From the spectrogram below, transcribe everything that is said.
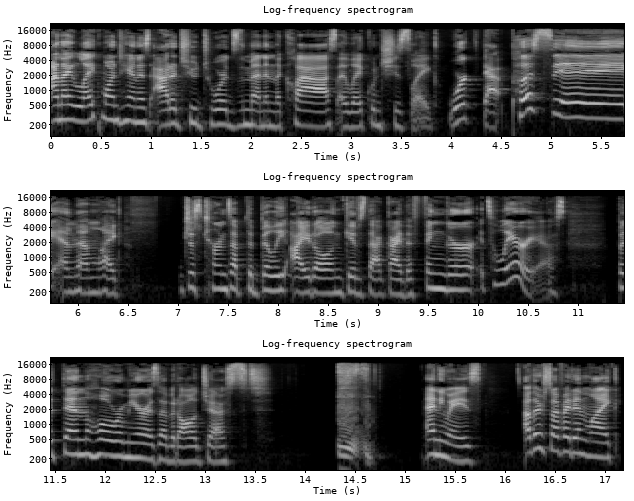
And I like Montana's attitude towards the men in the class. I like when she's like, work that pussy, and then like just turns up the Billy Idol and gives that guy the finger. It's hilarious. But then the whole Ramirez of it all just. Anyways, other stuff I didn't like.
